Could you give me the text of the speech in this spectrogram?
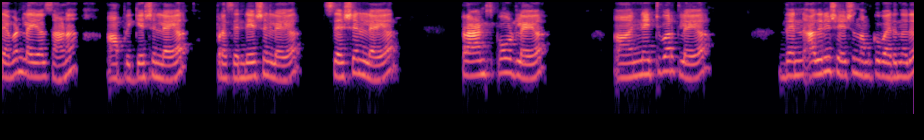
സെവൻ ലെയേഴ്സ് ആണ്. Application layer presentation layer session layer transport layer network layer then അതിനുശേഷം നമുക്ക് വരുന്നത്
